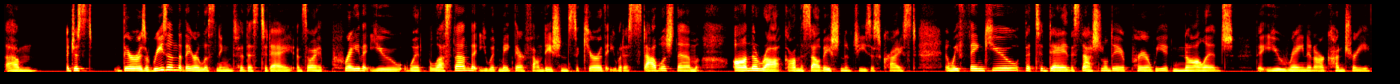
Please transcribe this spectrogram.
um, I just there is a reason that they are listening to this today. And so I pray that you would bless them, that you would make their foundation secure, that you would establish them on the rock, on the salvation of Jesus Christ. And we thank you that today, this National Day of Prayer, we acknowledge that you reign in our country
